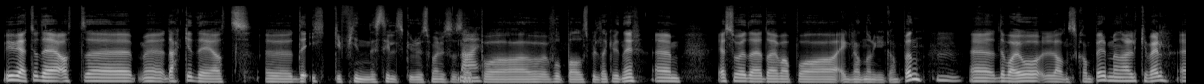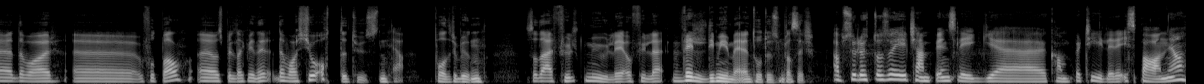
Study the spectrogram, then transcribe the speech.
Vi vet jo det at uh, det er ikke det at uh, det ikke finnes tilskuere som har lyst til å se Nei. på fotball spilt av kvinner. Um, jeg så jo det da jeg var på England-Norge-kampen. Mm. Uh, det var jo landskamper, men allikevel. eh, det var eh, fotball eh, og spilt av kvinner. Det var 28 000 Ja. på tribunen. Så det er fullt mulig å fylle veldig mye mer enn 2000 plasser. Absolutt. Også i Champions League-kamper tidligere i Spania.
